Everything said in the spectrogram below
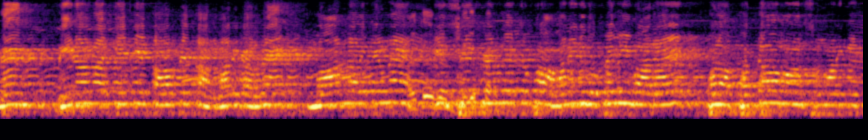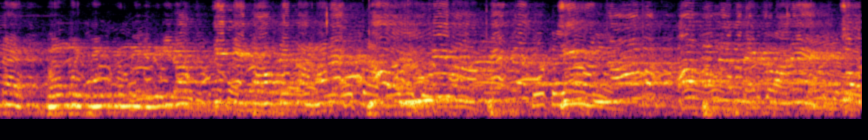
ਮੈਂ ਵੀਰਾਂ ਦਾ ਚੇਤੇ ਤੌਰ ਤੇ ਧੰਨਵਾਦ ਕਰਦਾ ਮਾਨ ਨਾਲ ਕਹਿੰਦਾ ਇਸੇ ਪਿੰਡ ਵਿੱਚ ਭਰਾਵਾਂ ਨੇ ਜਦੋਂ ਪਹਿਲੀ ਵਾਰ ਆਏ ਬੜਾ ਵੱਡਾ ਮਾਨ ਸਨਮਾਨ ਕੀਤਾ ਵਰਿੰਦਰ ਖੇਮਕਰ ਦੀ ਜ਼ਿੰਦਗੀ ਦਾ। ਚੇਤੇ ਤੌਰ ਤੇ ਧੰਨਵਾਦ ਹੈ। ਨਾਲ ਰੂੜੀ ਦਾ ਪਿੰਡ ਜੀਵਨ ਨਾਮ ਉਹ ਬੰਦੇ ਬਣੇ ਕਮਾਣੇ ਚੋਟੀ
